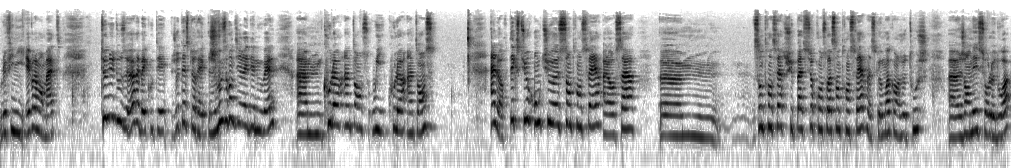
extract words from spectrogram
le fini est vraiment mat. Tenu 12 heures, et eh ben écoutez, je testerai, je vous en dirai des nouvelles. Euh, couleur intense, oui, couleur intense. Alors, texture onctueuse sans transfert, alors ça, euh, sans transfert, je suis pas sûre qu'on soit sans transfert parce que moi quand je touche, euh, j'en ai sur le doigt.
